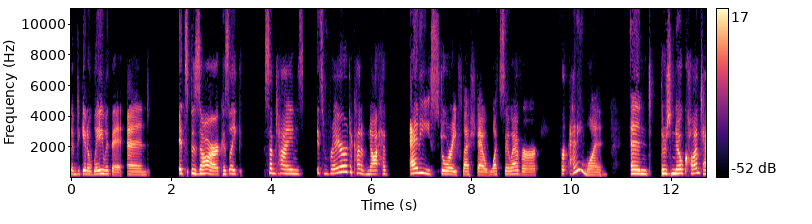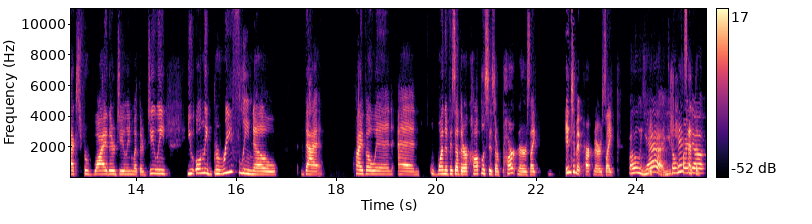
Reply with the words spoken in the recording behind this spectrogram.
them to get away with it. And it's bizarre because like sometimes it's rare to kind of not have any story fleshed out whatsoever for anyone. And there's no context for why they're doing what they're doing. You only briefly know that Clive Owen and one of his other accomplices are partners. Like intimate partners like oh yeah you don't find out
